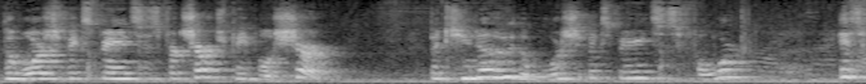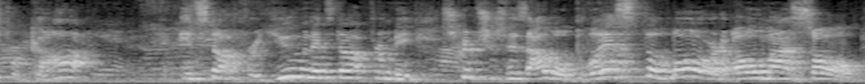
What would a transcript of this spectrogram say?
The worship experiences for church people, sure. But do you know who the worship experience is for? It's for God. It's not for you and it's not for me. Scripture says, I will bless the Lord, O my soul,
